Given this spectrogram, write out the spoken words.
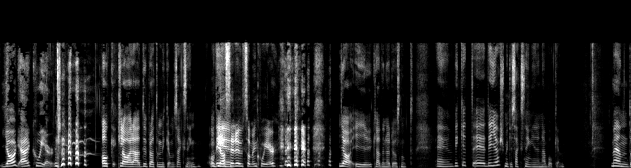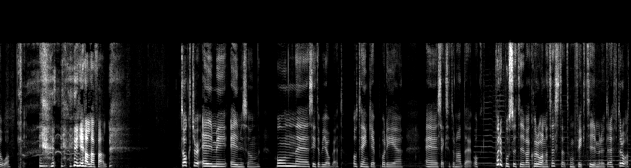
Jag är queer. och Klara, du pratar mycket om saxning. Och det jag är- ser ut som en queer. Ja, i kläderna du har snott. Eh, vilket, eh, det görs mycket saxning i den här boken. Men då, i alla fall. Dr. Amy Amison, hon eh, sitter på jobbet och tänker på det eh, sexet hon hade och på det positiva coronatestet hon fick tio minuter efteråt.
